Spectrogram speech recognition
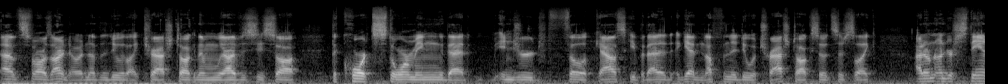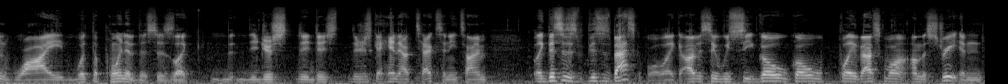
as far as I know, had nothing to do with like trash talk. And then we obviously saw the court storming that injured Filipowski, but that had again nothing to do with trash talk. So it's just like, I don't understand why. What the point of this is? Like they just they just they're just gonna hand out texts anytime. Like this is this is basketball. Like obviously we see go go play basketball on the street and.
